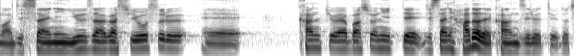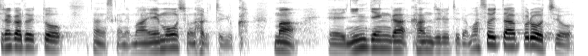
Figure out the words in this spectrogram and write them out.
まあ、実際にユーザーが使用する環境や場所に行って実際に肌で感じるというどちらかというと何ですかね、まあ、エモーショナルというか、まあ、人間が感じるというまあ、そういったアプローチを、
